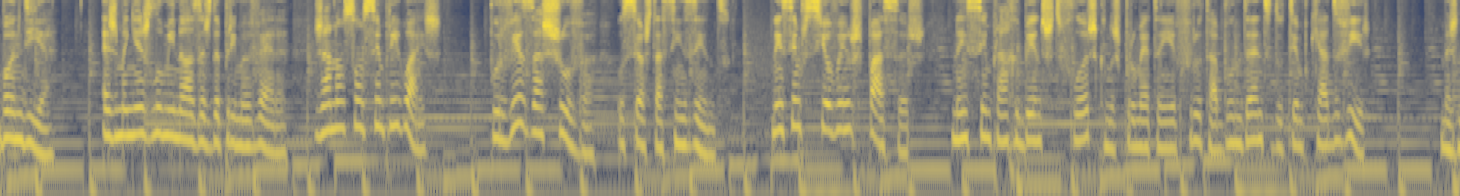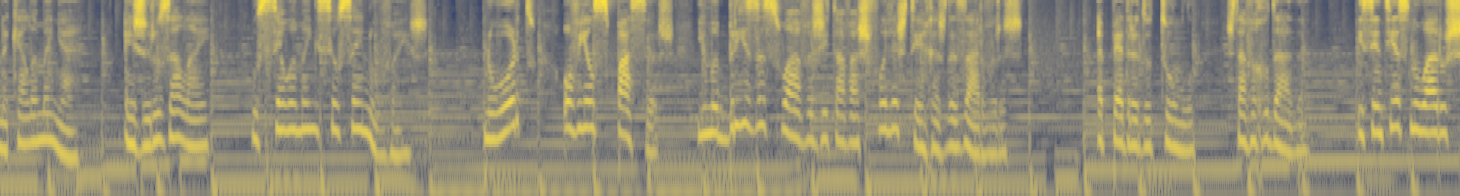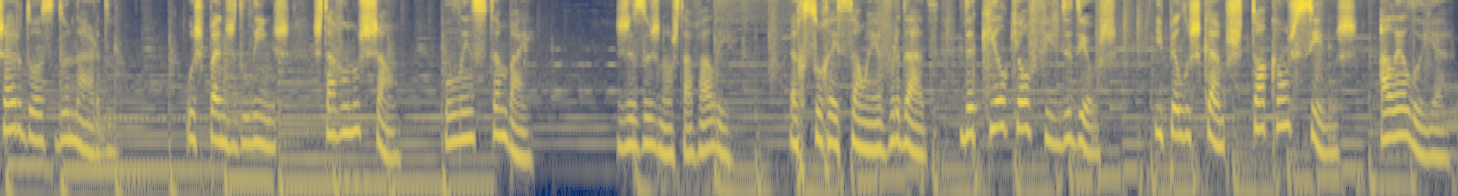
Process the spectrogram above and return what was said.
Bom dia. As manhãs luminosas da primavera já não são sempre iguais. Por vezes há chuva, o céu está cinzento. Nem sempre se ouvem os pássaros, nem sempre há rebentos de flores que nos prometem a fruta abundante do tempo que há de vir. Mas naquela manhã, em Jerusalém, o céu amanheceu sem nuvens. No horto ouviam-se pássaros e uma brisa suave agitava as folhas terras das árvores. A pedra do túmulo estava rodada e sentia-se no ar o cheiro doce do nardo. Os panos de linhos estavam no chão, o lenço também. Jesus não estava ali. A ressurreição é a verdade daquele que é o Filho de Deus, e pelos campos tocam os sinos. Aleluia!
